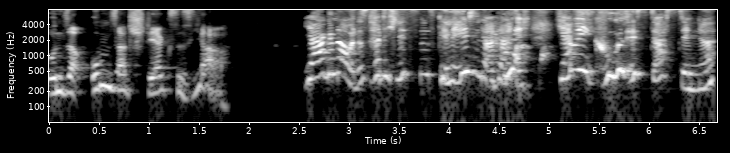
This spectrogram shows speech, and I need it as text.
unser umsatzstärkstes Jahr. Ja, genau, das hatte ich letztens gelesen. Da dachte ja. ich, ja, wie cool ist das denn? Ne?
